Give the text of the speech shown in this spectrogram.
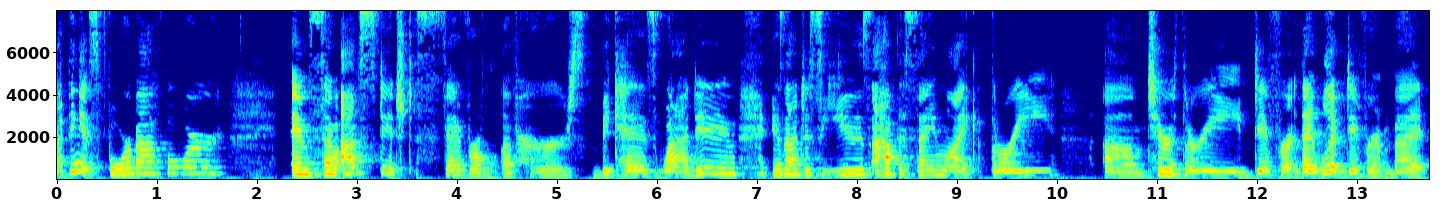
i think it's four by four. And so i've stitched several of hers because what i do is i just use i have the same like three um tier three different they look different but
